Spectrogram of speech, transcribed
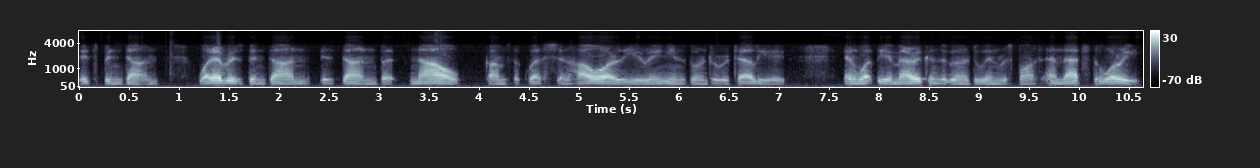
it's been done. Whatever has been done is done, but now comes the question how are the Iranians going to retaliate and what the Americans are going to do in response? And that's the worry.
